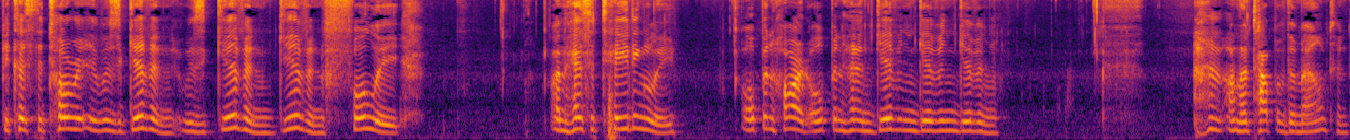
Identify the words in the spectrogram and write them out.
because the Torah, it was given, it was given, given fully, unhesitatingly, open heart, open hand, given, given, given. on the top of the mountain,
